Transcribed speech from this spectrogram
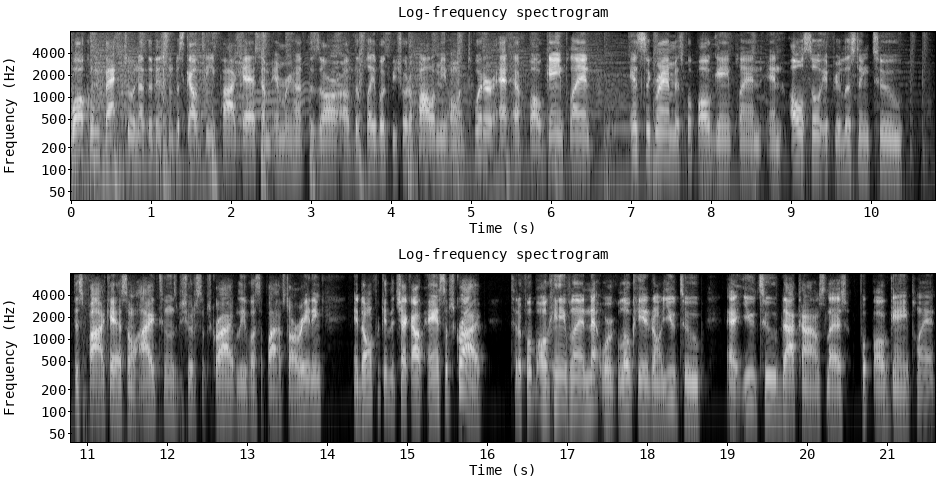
welcome back to another edition of the Scout Team Podcast. I'm Emory Hunt, the czar of the playbook. Be sure to follow me on Twitter at FBall Game Plan. Instagram is Football Game Plan. And also, if you're listening to this podcast on iTunes, be sure to subscribe, leave us a five star rating, and don't forget to check out and subscribe to the Football Game Plan Network located on YouTube at youtube.com slash football game plan.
